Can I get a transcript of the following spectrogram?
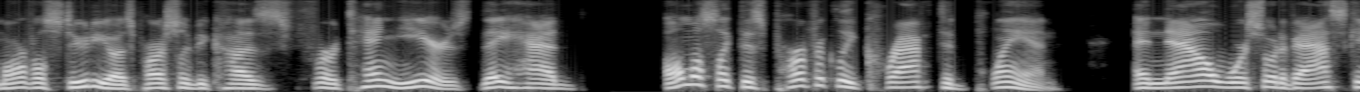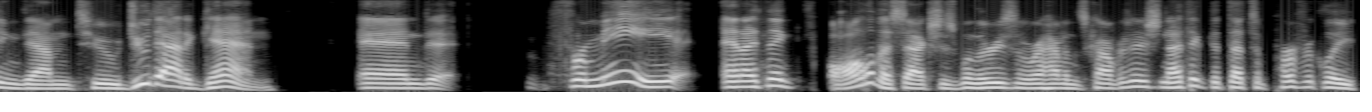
marvel studios partially because for 10 years they had almost like this perfectly crafted plan and now we're sort of asking them to do that again. And for me, and I think all of us actually is one of the reasons we're having this conversation. I think that that's a perfectly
